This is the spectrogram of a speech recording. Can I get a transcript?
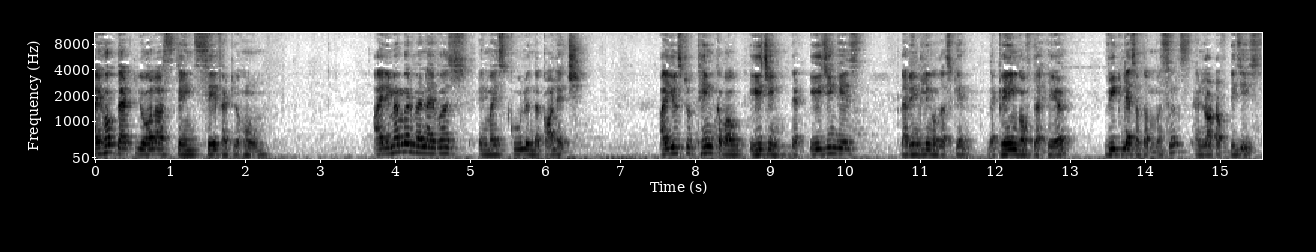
I hope that you all are staying safe at your home. I remember when I was in my school in the college, I used to think about aging, that aging is the wrinkling of the skin, the graying of the hair, weakness of the muscles, and lot of disease.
